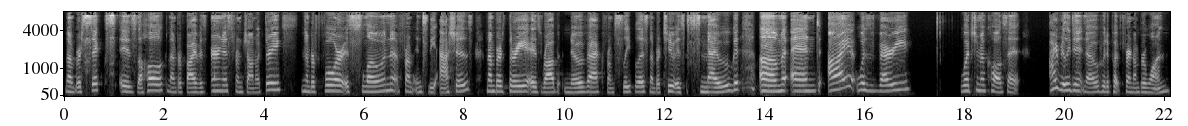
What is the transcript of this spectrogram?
number 6 is The Hulk, number 5 is Ernest from John Wick 3, Number four is Sloan from Into the Ashes. Number three is Rob Novak from Sleepless. Number two is Smaug. Um, and I was very, what you calls it, I really didn't know who to put for number one.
